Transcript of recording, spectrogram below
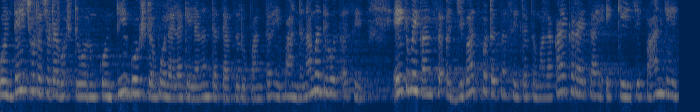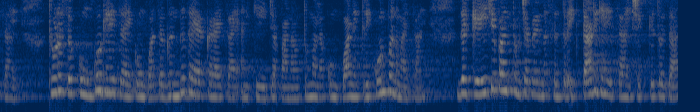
कोणत्याही छोट्या छोट्या गोष्टीवरून कोणतीही गोष्ट बोलायला गेल्यानंतर त्याचं रूपांतर हे भांडणामध्ये होत असेल. एकमेकांचं अजिबात पटत नसेल तर तुम्हाला काय करायचं आहे? एक केळीचे पान घ्यायचं आहे. थोडंसं कुंकू घ्यायचं आहे. कुंकवाचा गंध तयार करायचा आहे आणि केळीच्या पानावर तुम्हाला कुंकवाने त्रिकोण बनवायचा आहे. जर केळीचे पान तुमच्याकडे नसेल तर एक ताट घ्यायचं आहे. शक्यतो जा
